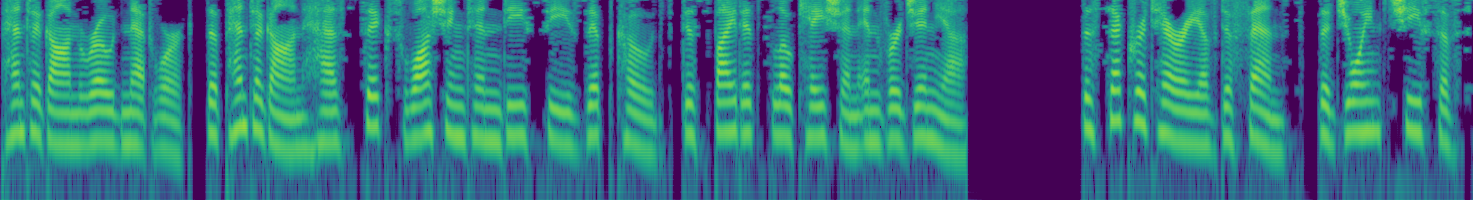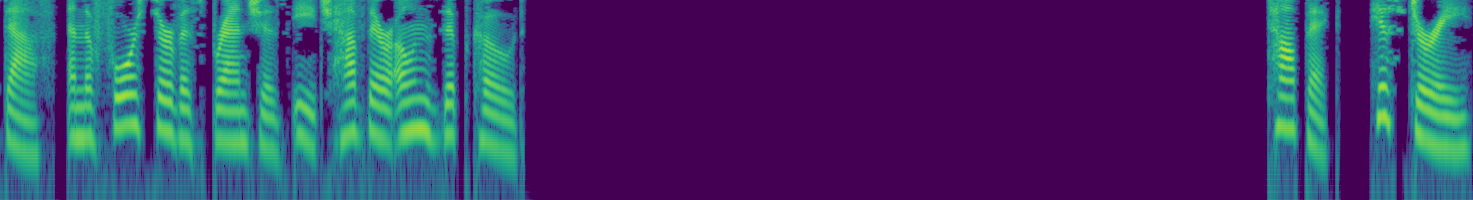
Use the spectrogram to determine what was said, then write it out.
Pentagon Road network. The Pentagon has 6 Washington D.C. zip codes despite its location in Virginia. The Secretary of Defense, the Joint Chiefs of Staff, and the four service branches each have their own zip code. History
